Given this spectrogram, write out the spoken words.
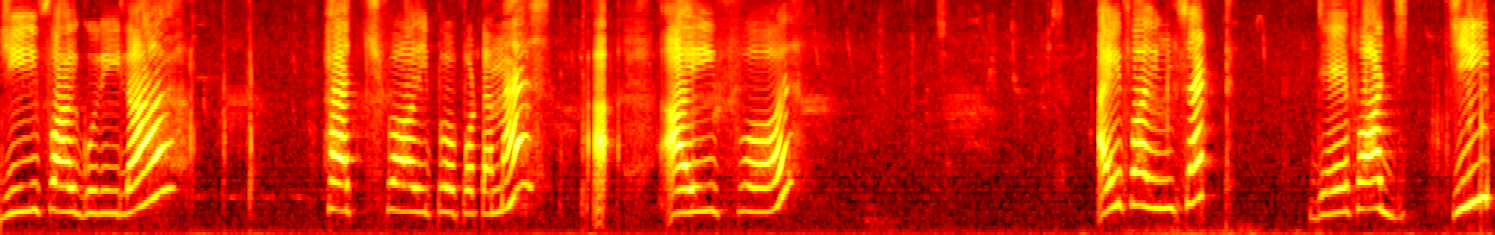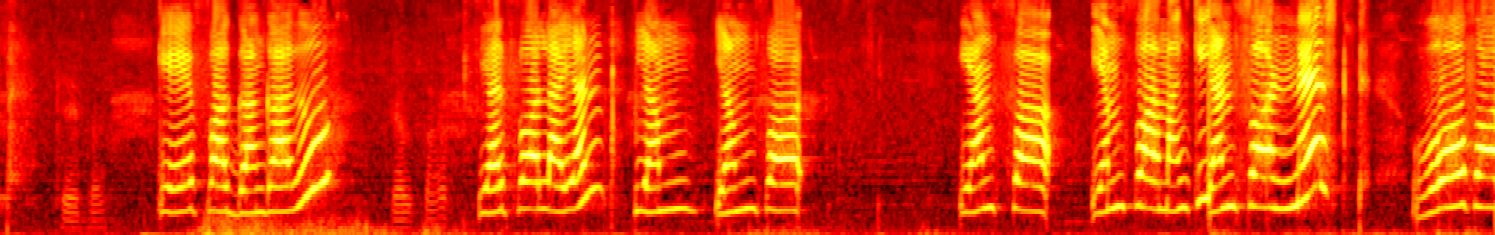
G for gorilla, H for hippopotamus, I for I for insect, J for jeep. K for kangaroo, L for L for lion, M M for M for M for monkey, N for nest, O for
